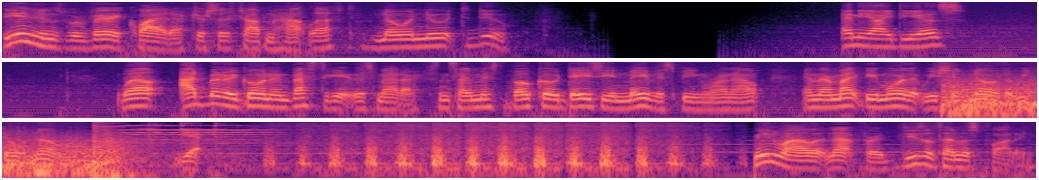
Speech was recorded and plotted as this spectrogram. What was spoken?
The engines were very quiet after Sir Topham Hatt left. No one knew what to do. Any ideas? Well, I'd better go and investigate this matter, since I missed BoCo, Daisy, and Mavis being run out, and there might be more that we should know that we don't know. Yet. Meanwhile, at Knapford, Diesel 10 was plotting.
